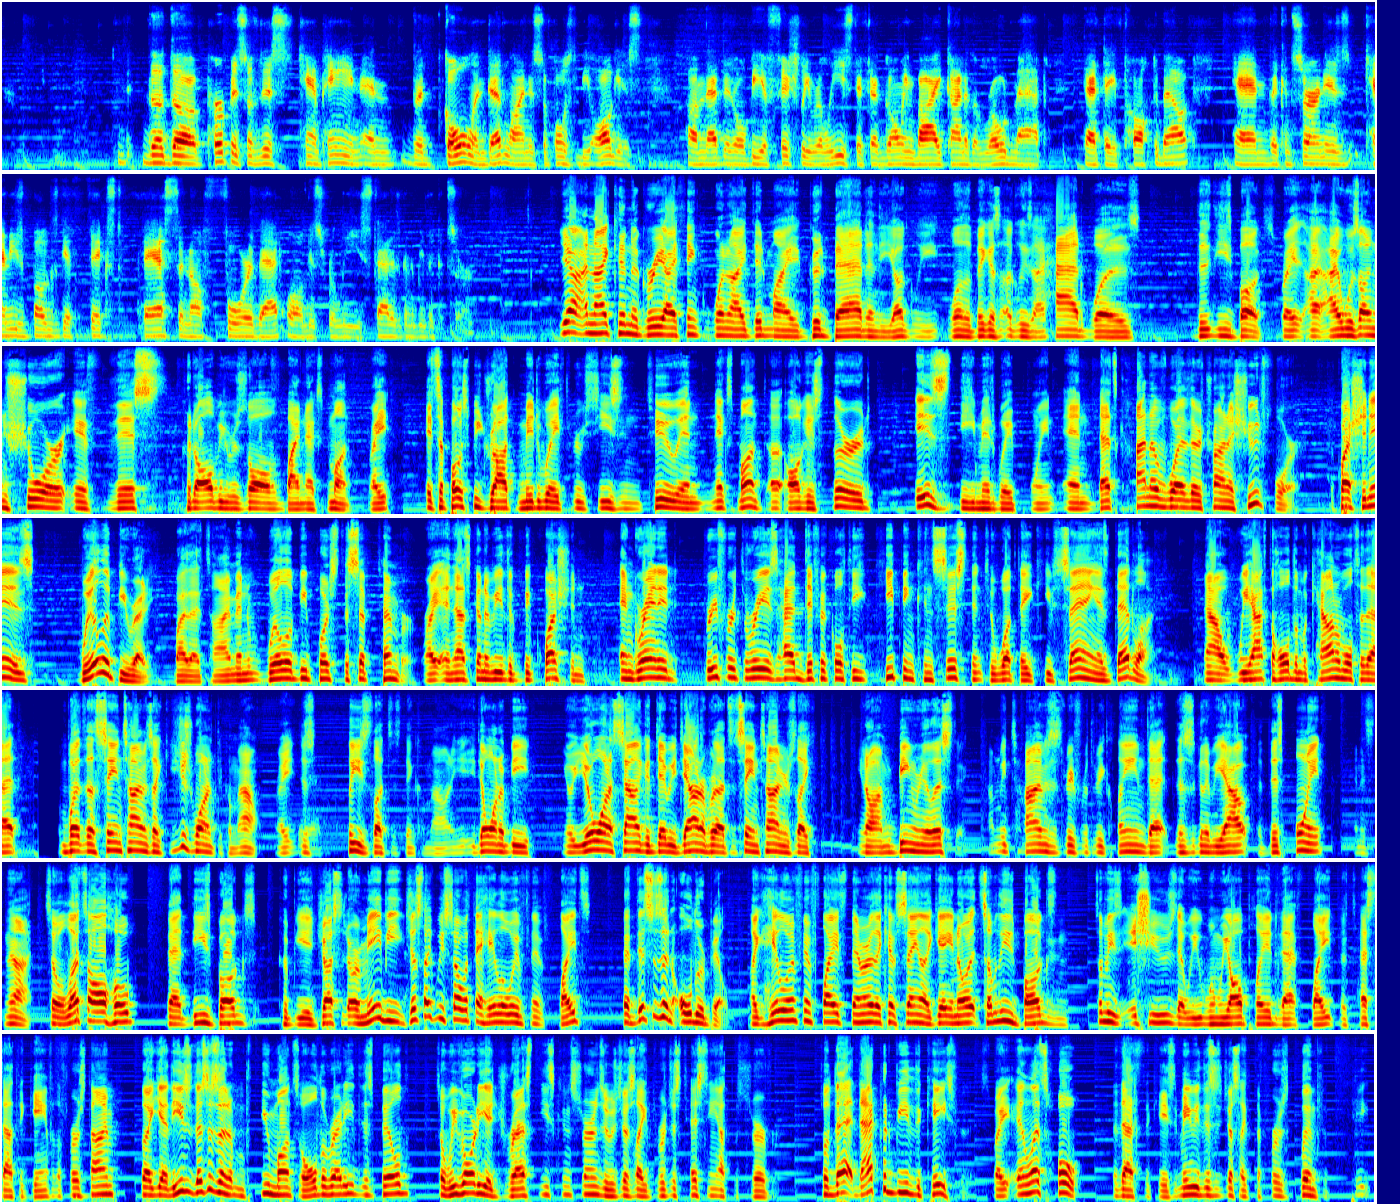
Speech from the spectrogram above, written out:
the the purpose of this campaign and the goal and deadline is supposed to be August. Um, that it'll be officially released if they're going by kind of the roadmap that they've talked about. And the concern is, can these bugs get fixed fast enough for that August release? That is going to be the concern. Yeah, and I can agree. I think when I did my good, bad, and the ugly, one of the biggest uglies I had was the, these bugs, right? I, I was unsure if this could all be resolved by next month, right? It's supposed to be dropped midway through season two, and next month, uh, August 3rd, is the midway point, and that's kind of what they're trying to shoot for. The question is, will it be ready by that time, and will it be pushed to September, right? And that's going to be the big question. And granted, 343 has had difficulty keeping consistent to what they keep saying as deadline. Now we have to hold them accountable to that, but at the same time, it's like you just want it to come out, right? Just please let this thing come out. You don't want to be, you know, you don't want to sound like a Debbie Downer, but at the same time, you're just like, you know, I'm being realistic. How many times has 343 claimed that this is going to be out at this point, and it's not? So let's all hope that these bugs could be adjusted, or maybe just like we saw with the Halo Infinite flights, that this is an older build. Like Halo Infinite Flights, they remember they kept saying like, yeah, you know what? Some of these bugs and some of these issues that we when we all played that flight to test out the game for the first time. Like, yeah, these this is a few months old already. This build, so we've already addressed these concerns. It was just like we're just testing out the server. So that that could be the case for this, right? And let's hope that that's the case. Maybe this is just like the first glimpse of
